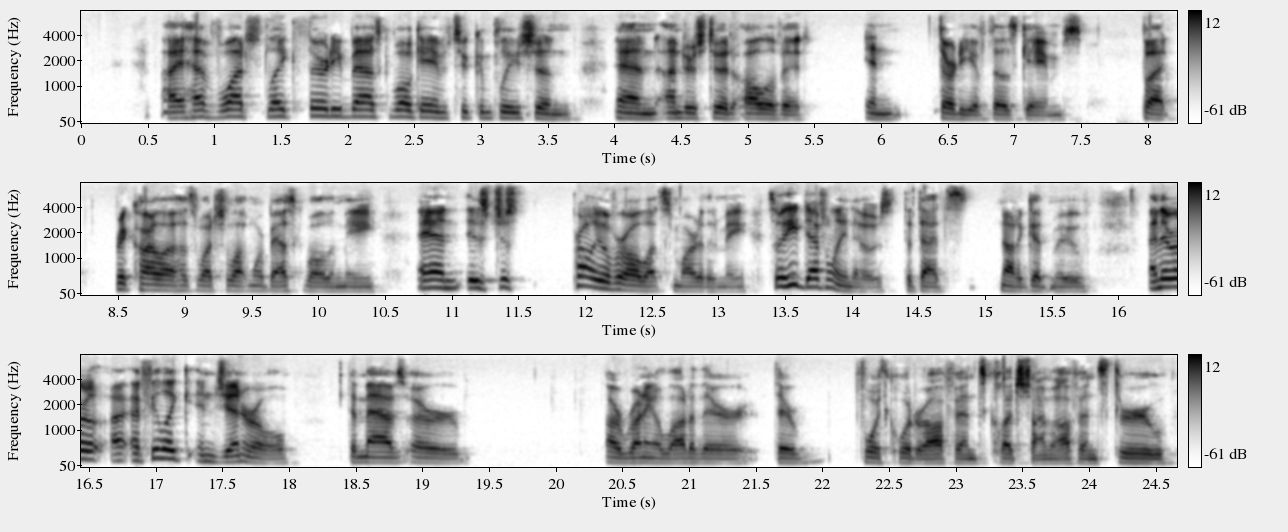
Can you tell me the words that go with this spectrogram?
I have watched like 30 basketball games to completion and understood all of it in 30 of those games. But Rick Carlisle has watched a lot more basketball than me and is just probably overall a lot smarter than me. So he definitely knows that that's not a good move. And there were, I feel like in general, the Mavs are are running a lot of their their fourth quarter offense, clutch time offense through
